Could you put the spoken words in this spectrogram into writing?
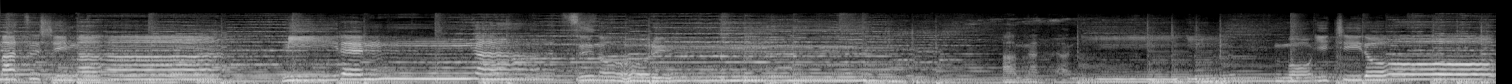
松島未練が募る。あなたにもう一度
